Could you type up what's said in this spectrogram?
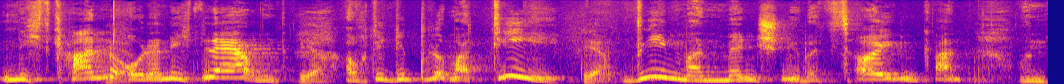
Nicht kann oder nicht lernt. Ja. Auch die Diplomatie, Ja. wie man Menschen überzeugen kann. Und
